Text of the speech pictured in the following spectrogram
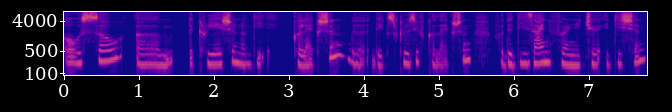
also um, the creation of the collection, the, the exclusive collection for the design furniture edition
